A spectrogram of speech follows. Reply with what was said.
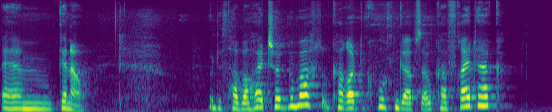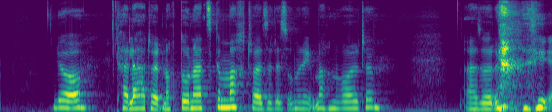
Ähm, genau. Und das haben wir heute schon gemacht. Und Karottenkuchen gab es am Karfreitag. Ja, Kyla hat heute noch Donuts gemacht, weil sie das unbedingt machen wollte. Also die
